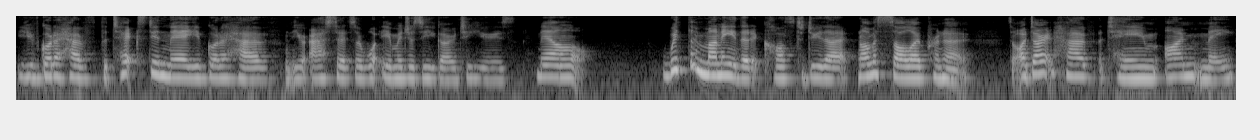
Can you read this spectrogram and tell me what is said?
you've got to have the text in there, you've got to have your assets or what images are you going to use. Now, with the money that it costs to do that, I'm a solopreneur. So I don't have a team, I'm me,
